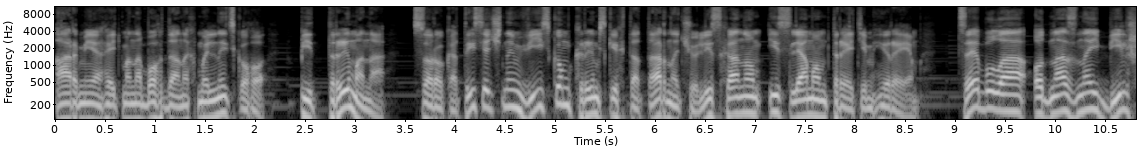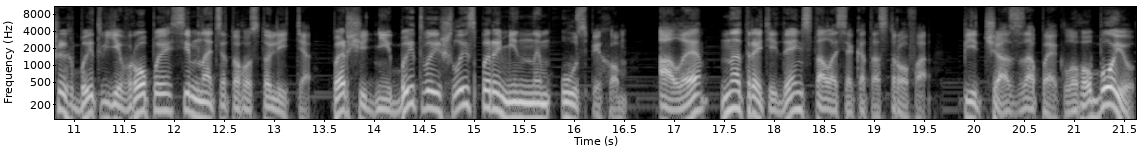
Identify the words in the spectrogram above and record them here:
армія гетьмана Богдана Хмельницького, підтримана 40-тисячним військом кримських татар на чолі з ханом Іслямом III Гіреєм. Це була одна з найбільших битв Європи 17 століття. Перші дні битви йшли з перемінним успіхом, але на третій день сталася катастрофа. Під час запеклого бою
